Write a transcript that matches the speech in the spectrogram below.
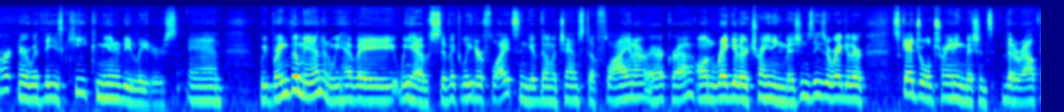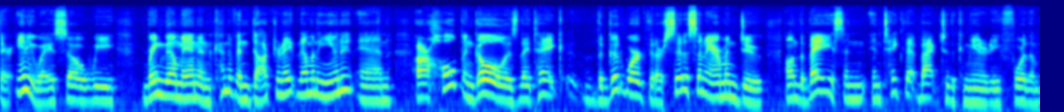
partner with these key community leaders and we bring them in and we have a we have civic leader flights and give them a chance to fly in our aircraft on regular training missions. These are regular scheduled training missions that are out there anyway. So we bring them in and kind of indoctrinate them in the unit. And our hope and goal is they take the good work that our citizen airmen do on the base and, and take that back to the community for them.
